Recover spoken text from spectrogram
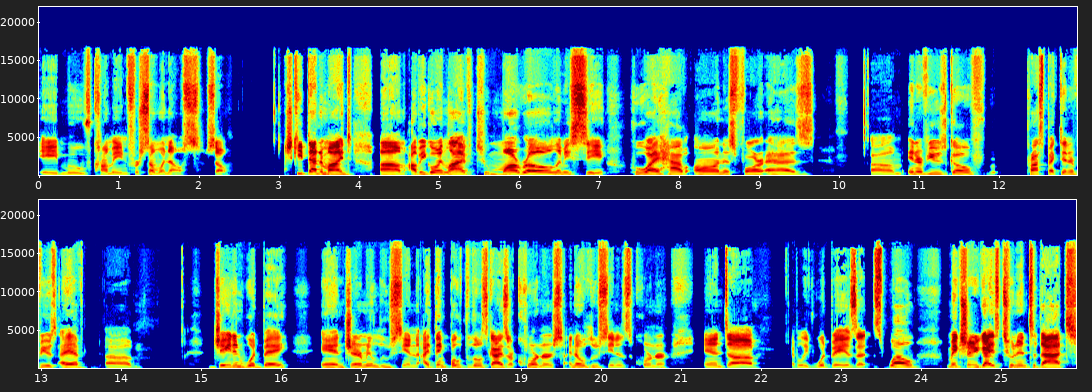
a move coming for someone else. So just keep that in mind. Um, I'll be going live tomorrow. Let me see who I have on as far as um, interviews go, prospect interviews. I have uh, Jaiden Woodbey and Jeremy Lucien. I think both of those guys are corners. I know Lucien is a corner, and uh, I believe Woodbey is as well. Make sure you guys tune into that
